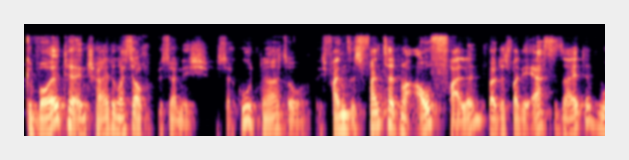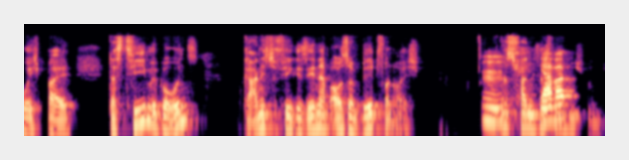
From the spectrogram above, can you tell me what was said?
gewollte Entscheidung, was ja auch ist ja nicht, ist ja gut. Ne? So, ich fand es halt nur auffallend, weil das war die erste Seite, wo ich bei das Team über uns gar nicht so viel gesehen habe, außer ein Bild von euch. Mhm. Das fand, das ja, aber, spannend.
